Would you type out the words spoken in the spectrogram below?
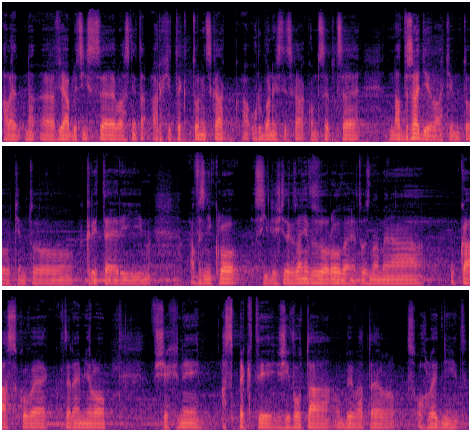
ale eh, v Jáblicích se vlastně ta architektonická a urbanistická koncepce nadřadila těmto, těmto kritériím a vzniklo sídliště takzvaně vzorové, to znamená ukázkové, které mělo všechny aspekty života obyvatel zohlednit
